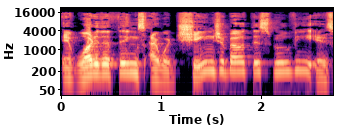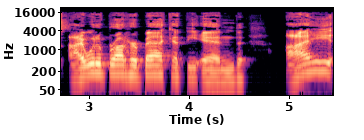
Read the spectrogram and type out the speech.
it, one of the things I would change about this movie is I would have brought her back at the end. I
